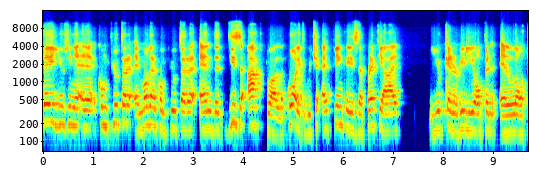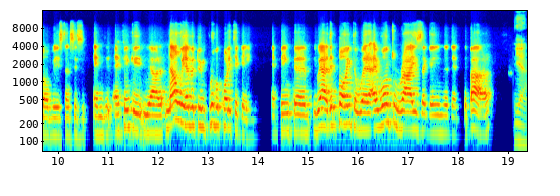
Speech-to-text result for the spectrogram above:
They using a, a computer, a modern computer, and this actual quality, which I think is pretty high, you can really open a lot of instances. And I think we are now we have to improve quality again. I think uh, we are at the point where I want to rise again the, the bar. Yeah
